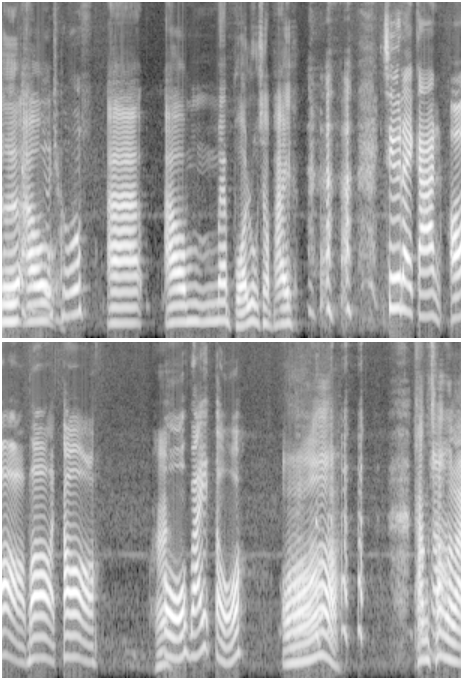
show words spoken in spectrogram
คือเอา ยูทูบ อ่าเอาแม่ผัวลูกสะใภ้ ชื่อรายการอบตฮะโอไบร์ทโต อ๋อ ทางช่องอะไร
